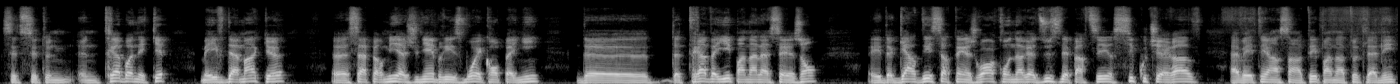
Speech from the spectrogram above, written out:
C'est une, une, très bonne équipe, mais évidemment que euh, ça a permis à Julien Brisebois et compagnie de, de travailler pendant la saison et de garder certains joueurs qu'on aurait dû se départir si Kucherov avait été en santé pendant toute l'année.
